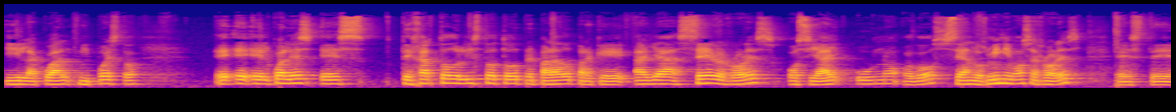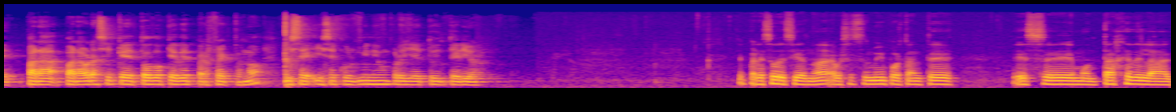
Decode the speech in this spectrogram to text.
y la cual mi puesto, eh, eh, el cual es, es dejar todo listo, todo preparado para que haya cero errores o si hay uno o dos, sean los mínimos errores, este, para, para ahora sí que todo quede perfecto, ¿no? Y se, y se culmine un proyecto interior. Y para eso decías, ¿no? A veces es muy importante ese montaje de la,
